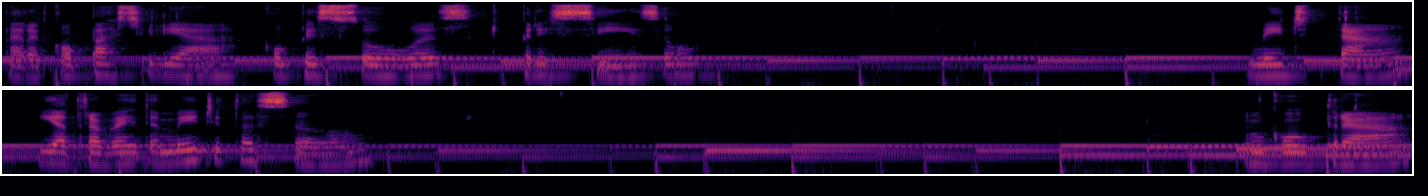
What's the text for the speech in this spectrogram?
para compartilhar com pessoas que precisam meditar e através da meditação encontrar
